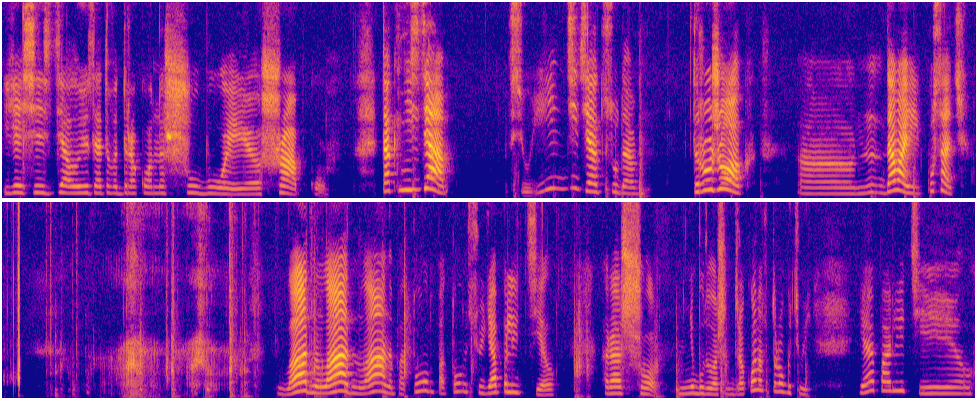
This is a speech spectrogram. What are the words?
Если сделаю из этого дракона шубу и шапку. Так нельзя. Все, идите отсюда. Дружок, э, давай кусать. Ладно, ладно, ладно, потом, потом, все, я полетел. Хорошо, не буду ваших драконов трогать. Ой, я полетел.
